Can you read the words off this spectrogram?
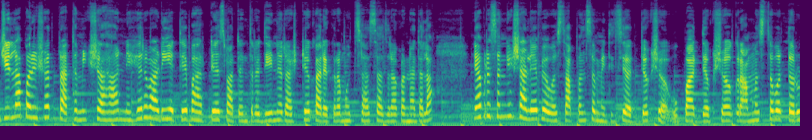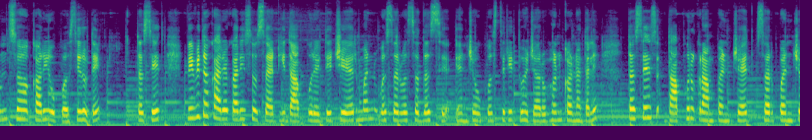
जिल्हा परिषद प्राथमिक शाळा नेहरवाडी येथे भारतीय स्वातंत्र्य दिन राष्ट्रीय कार्यक्रम उत्साहात साजरा करण्यात आला. याप्रसंगी शालेय व्यवस्थापन समितीचे अध्यक्ष उपाध्यक्ष ग्रामस्थ व तरुण सहकारी उपस्थित होते. तसेच विविध कार्यकारी सोसायटी दापूर येथे चेअरमन व सर्व सदस्य यांच्या उपस्थितीत ध्वजारोहण करण्यात आले. तसेच दापूर ग्रामपंचायत सरपंच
